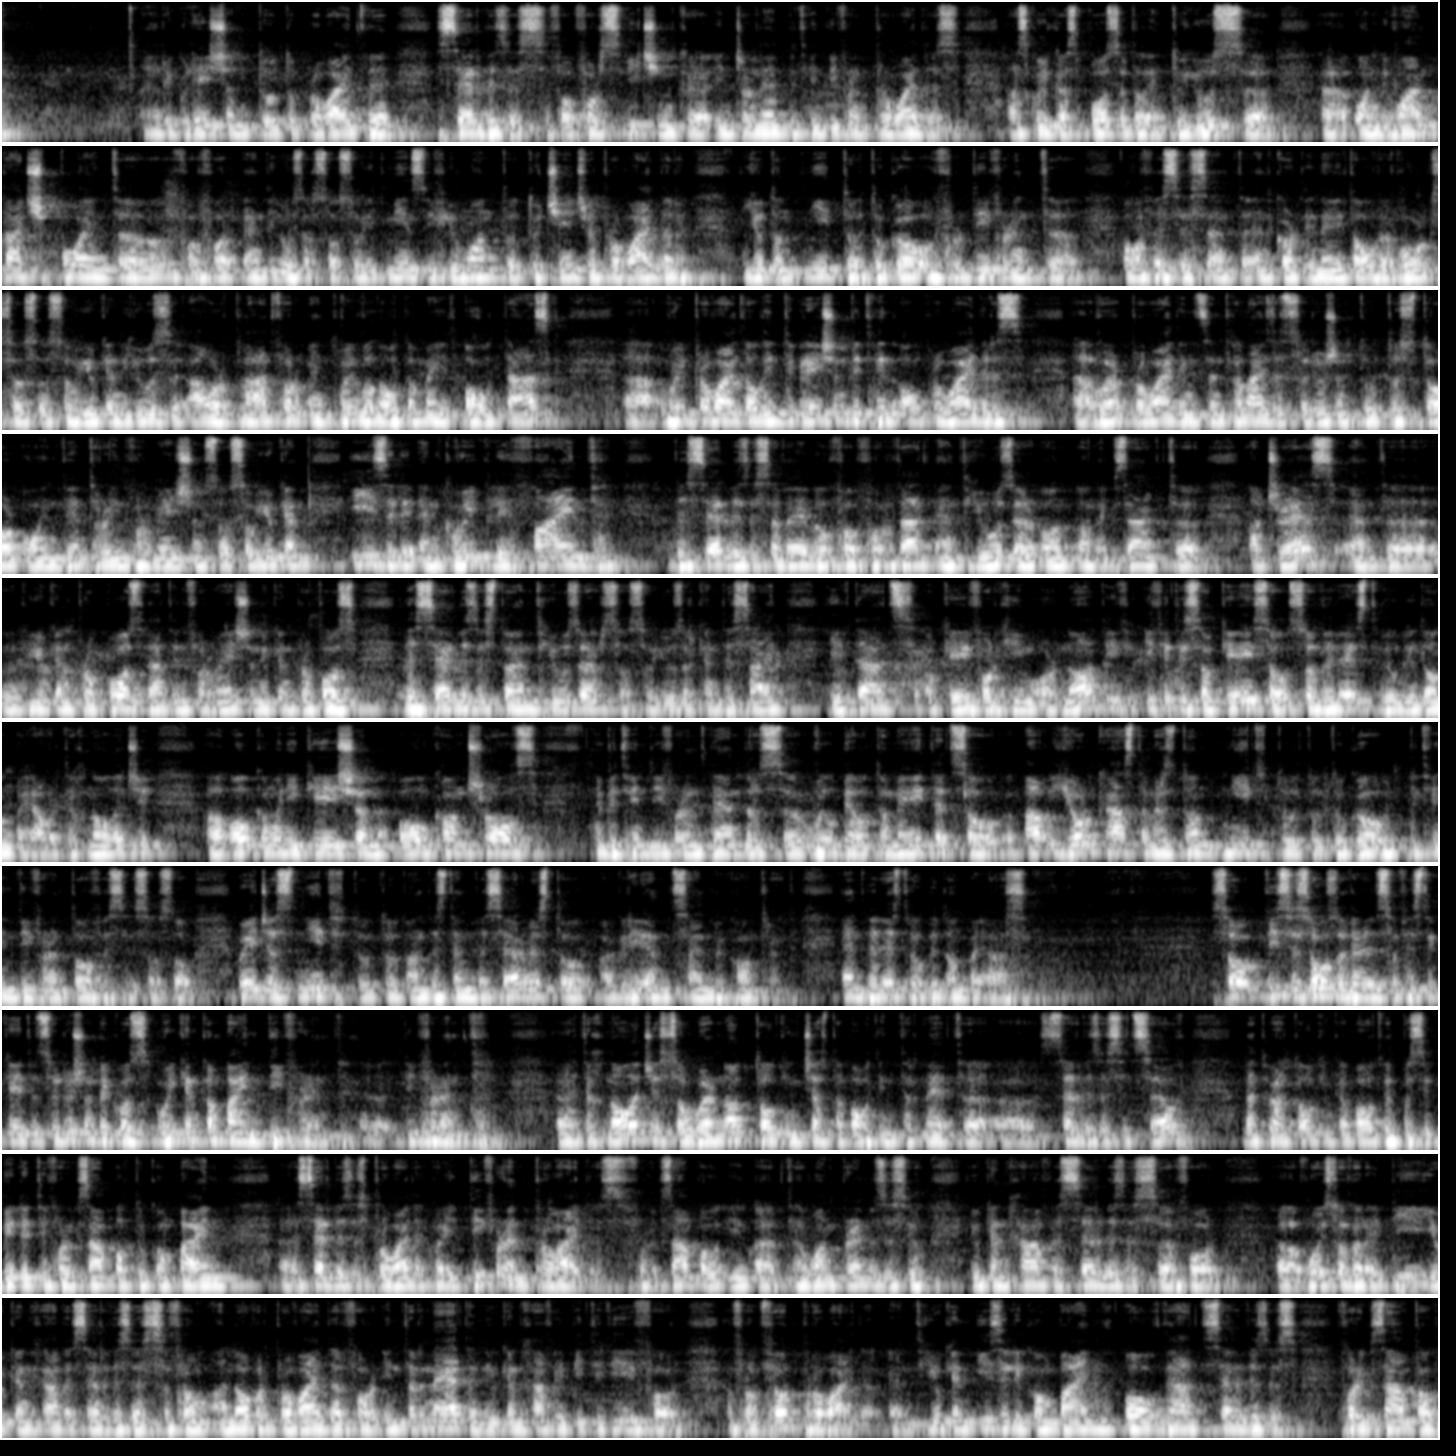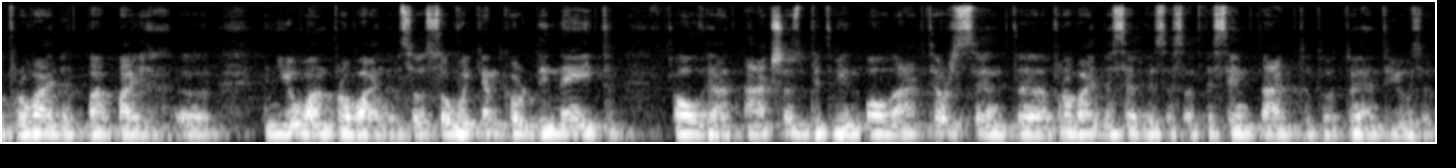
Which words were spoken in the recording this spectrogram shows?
a regulation to, to provide the services for, for switching internet between different providers as quick as possible and to use uh, uh, only one touch point uh, for, for end users. So, so it means if you want to, to change a provider, you don't need to, to go through different uh, offices and, and coordinate all the work. So, so, so you can use our platform and we will automate all tasks uh, we provide all integration between all providers. Uh, we're providing centralized solution to, to store all inventory information so, so you can easily and quickly find the services available for, for that end user on, on exact uh, address and uh, you can propose that information, you can propose the services to end user so, so user can decide if that's okay for him or not. If, if it is okay, so, so the rest will be done by our technology. Uh, all communication, all controls, between different vendors uh, will be automated. So our, your customers don't need to, to, to go between different offices. So, so we just need to, to understand the service, to agree and sign the contract. And the rest will be done by us. So this is also a very sophisticated solution because we can combine different, uh, different uh, technologies. So we're not talking just about internet uh, uh services itself, but we are talking about the possibility, for example, to combine uh, services provided by different providers. For example, in, at one premises, you, you can have a services uh, for uh, voice over IP, you can have a services from another provider for internet, and you can have IPTV for, from third provider. And you can easily combine all that services, for example, provided by, by uh, a new one provider. So, so we can coordinate all the actions between all actors and uh, provide the services at the same time to, to, end user.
